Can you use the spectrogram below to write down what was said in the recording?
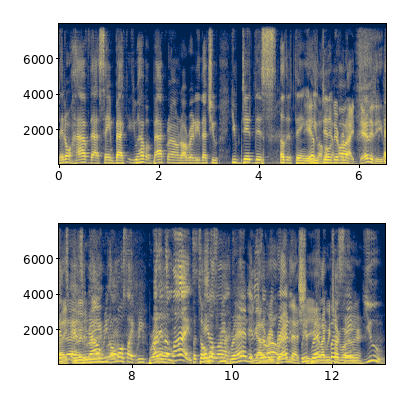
They don't have that same back. You have a background already that you you did this other thing. He and has you a did whole different hard. identity. And, Like, and you so know now re, almost like rebrand. But it aligns. But it's almost aligns. rebranding. You gotta is as well. rebrand that shit. Yeah, like we talked about same earlier. You,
